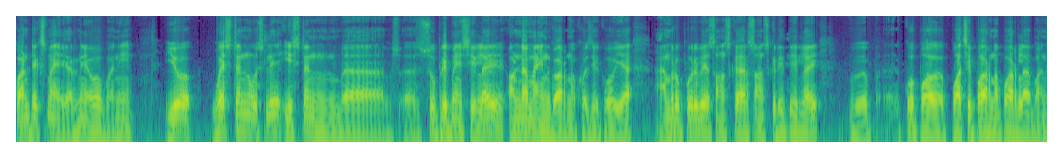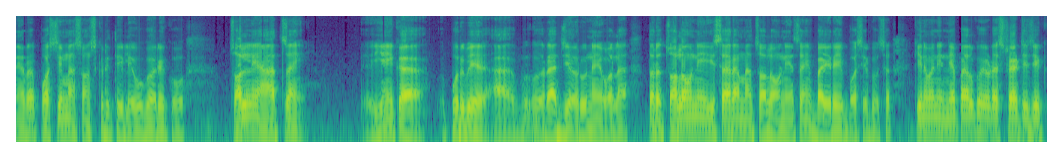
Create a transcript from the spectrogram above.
कन्टेक्समा हेर्ने हो भने यो वेस्टर्न उसले इस्टर्न सुप्रिमेसीलाई अन्डरमाइन गर्न खोजेको हो या हाम्रो पूर्वीय संस्कार संस्कृतिलाई को प पछि पर्न पर्ला भनेर पश्चिमा संस्कृतिले उ गरेको चल्ने हात चाहिँ यहीँका पूर्वीय राज्यहरू नै होला तर चलाउने इसारामा चलाउने चाहिँ बाहिरै बसेको छ। किनभने नेपालको एउटा स्ट्राटेजिक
